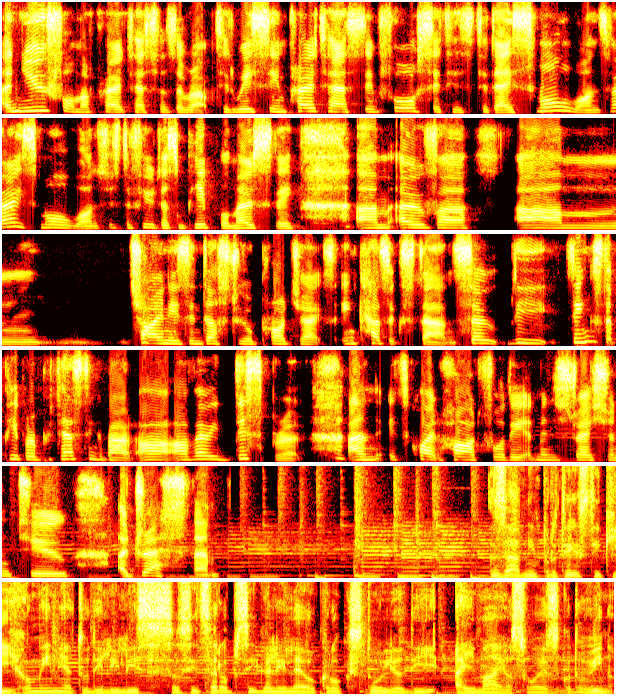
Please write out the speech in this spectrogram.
a new form of protest has erupted. We've seen protests in four cities today, small ones, very small ones, just a few dozen people mostly, um, over um, Chinese industrial projects in Kazakhstan. So the things that people are protesting about are, are very disparate, and it's quite hard for the administration to address them. Zadnji protesti, ki jih omenja tudi Lilis, so sicer obsegali le okrog 100 ljudi, a imajo svojo zgodovino.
